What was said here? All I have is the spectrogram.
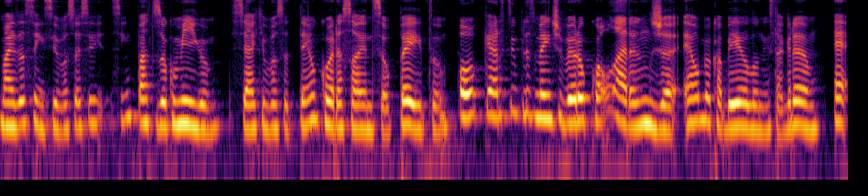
Mas, assim, se você se simpatizou comigo, se é que você tem um coração aí no seu peito, ou quer simplesmente ver o quão laranja é o meu cabelo no Instagram, é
